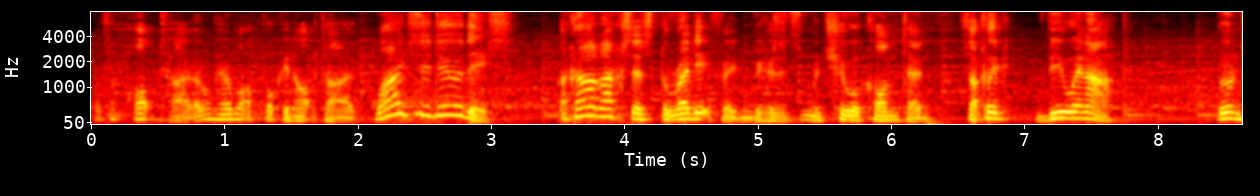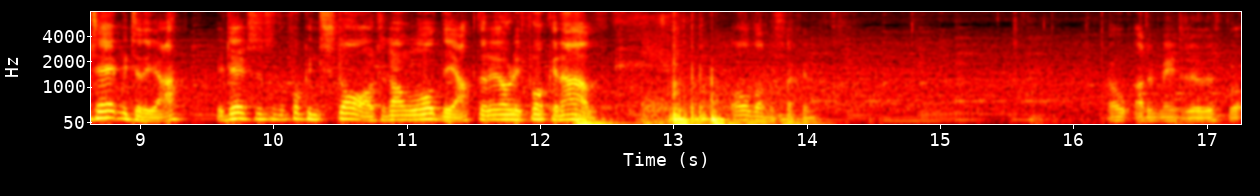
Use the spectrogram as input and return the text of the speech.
What's a hot tag? I don't care about a fucking hot tag. Why does it do this? I can't access the Reddit thing because it's mature content. So I click view in app. It doesn't take me to the app. It takes us to the fucking store to download the app that I already fucking have. Hold on a second. Oh, I didn't mean to do this, but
